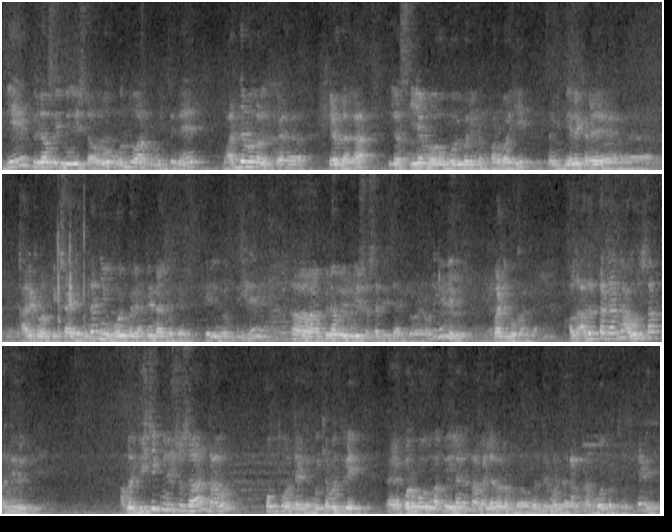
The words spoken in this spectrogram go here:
ಇದೇ ಪಿ ಡಬ್ಲ್ಯೂ ಮಿನಿಸ್ಟರ್ ಅವರು ಒಂದು ವಾರದ ಮುಂಚೆನೇ ಮಾಧ್ಯಮಗಳು ಕೇಳಿದಾಗ, ಇಲ್ಲ ಸಿ ಎಂ ಅವರು ಹೋಗಿ ಬರಿ ನಮ್ಮ ಪರವಾಗಿ ನಮಗೆ ಬೇರೆ ಕಡೆ ಕಾರ್ಯಕ್ರಮ ಫಿಕ್ಸ್ ಆಗಿರೋದ್ರಿಂದ ನೀವು ಹೋಗಿ ಬರಿ ಅಟೆಂಡ್ ಆಗಬೇಕು ಅಂತ ಹೇಳಿದ್ರು ಅಂತ ಇದೇ P W minister Satish Jarkiholi ಅವರು ಹೇಳಿದರು. ಮಾಧ್ಯಮ ಮುಖಾಂತರ. ಅದು ಅದ್ರ ಪ್ರಕಾರ ಅವರು ಸಹ ಬಂದಿದ್ರು ಆಮೇಲೆ ಡಿಸ್ಟಿಕ್ ಮಿನಿಸ್ಟ್ರು ಸಹ ನಾವು ಹೋಗ್ತು ಅಂತ ಹೇಳಿದೆ ಮುಖ್ಯಮಂತ್ರಿ ಬರ್ಬೋದು ಅಥವಾ ಇಲ್ಲಾಂದ್ರೆ ನಾವೆಲ್ಲರೂ ನಮ್ಮ ಮಂತ್ರಿ ಮಂಡಲ ನಾವು ಹೋಗಿ ಬರ್ತೀವಿ ಅಂತ ಹೇಳಿದ್ವಿ.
